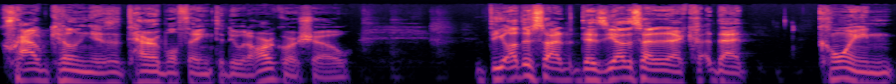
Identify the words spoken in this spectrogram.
crowd killing is a terrible thing to do at a hardcore show. The other side, there's the other side of that that coin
